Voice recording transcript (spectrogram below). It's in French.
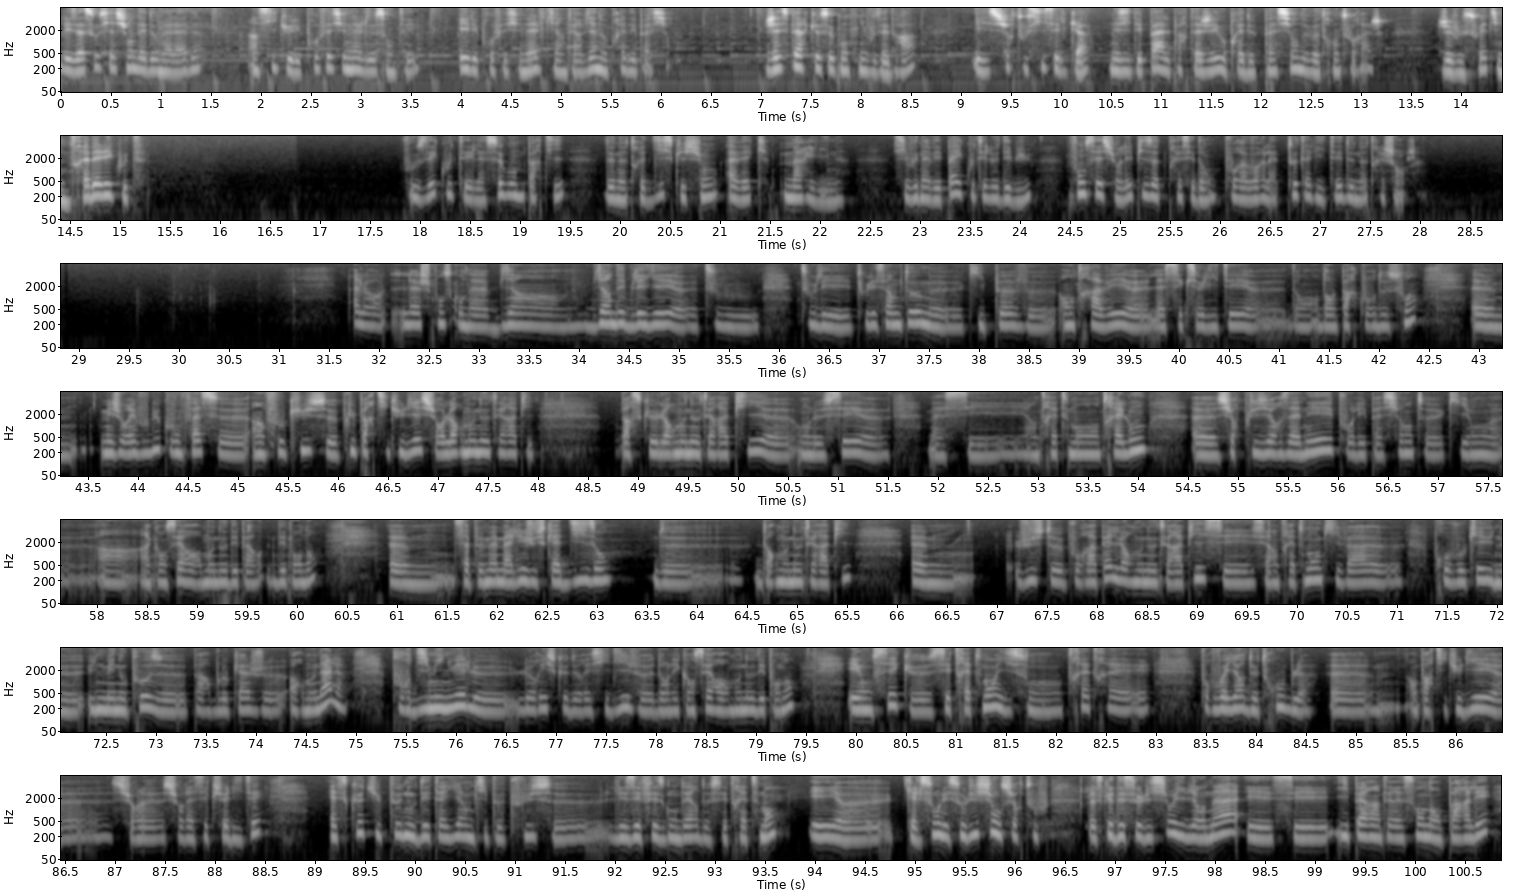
les associations d'aide aux malades, ainsi que les professionnels de santé et les professionnels qui interviennent auprès des patients. J'espère que ce contenu vous aidera, et surtout si c'est le cas, n'hésitez pas à le partager auprès de patients de votre entourage. Je vous souhaite une très belle écoute. Vous écoutez la seconde partie de notre discussion avec Marilyn. Si vous n'avez pas écouté le début, foncez sur l'épisode précédent pour avoir la totalité de notre échange. Alors là, je pense qu'on a bien, déblayé euh, tous, les, symptômes euh, qui peuvent euh, entraver la sexualité dans, le parcours de soins. mais j'aurais voulu qu'on fasse un focus plus particulier sur l'hormonothérapie. Parce que l'hormonothérapie, on le sait, bah, c'est un traitement très long sur plusieurs années pour les patientes qui ont un, cancer hormonodépendant. Euh, ça peut même aller jusqu'à 10 ans d'hormonothérapie. Euh, juste pour rappel, l'hormonothérapie, c'est un traitement qui va euh, provoquer une, ménopause par blocage hormonal pour diminuer le, risque de récidive dans les cancers hormonodépendants. Et on sait que ces traitements, ils sont très très pourvoyeurs de troubles, en particulier sur la sexualité. Est-ce que tu peux nous détailler un petit peu plus euh, les effets secondaires de ces traitements et euh, quelles sont les solutions surtout? Parce que des solutions, il y en a et c'est hyper intéressant d'en parler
